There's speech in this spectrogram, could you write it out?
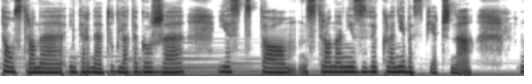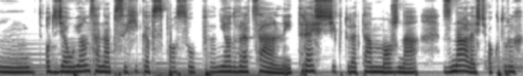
tą stronę internetu, dlatego że jest to strona niezwykle niebezpieczna oddziałująca na psychikę w sposób nieodwracalny i treści, które tam można znaleźć, o których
